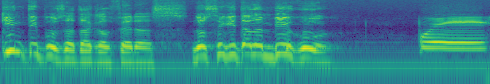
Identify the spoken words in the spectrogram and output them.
Quin tipus d'atac el feres? No sigui tan ambigu. Pues,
